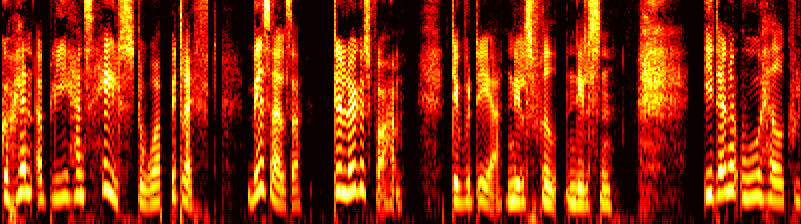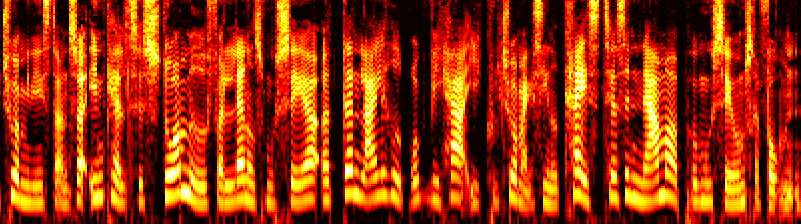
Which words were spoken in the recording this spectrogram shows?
gå hen og blive hans helt store bedrift. Hvis altså det lykkes for ham. Det vurderer Nils Frid Nielsen. I denne uge havde kulturministeren så indkaldt til stormøde for landets museer, og den lejlighed brugte vi her i Kulturmagasinet Kreds til at se nærmere på museumsreformen.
